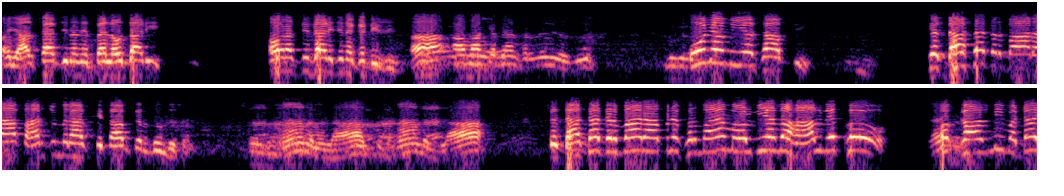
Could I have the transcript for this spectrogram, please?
حجاز صاحب جنہوں نے پہلو داڑی اور ادی داڑی جنہیں کٹی سی۔ میاں صاحب دی کہ داسا دربار آپ ہر جمعرات خطاب کر دوں سن۔ سبحان اللہ سبحان اللہ۔ داسا دربار آپ نے فرمایا مولویا دا حال کازمی وڈا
